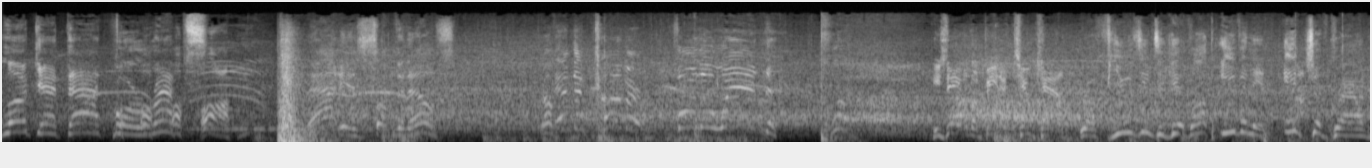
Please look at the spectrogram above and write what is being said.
Look at that for reps. That is something else. And the cover for the win. He's able to beat a two count. Refusing to give up even an inch of ground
